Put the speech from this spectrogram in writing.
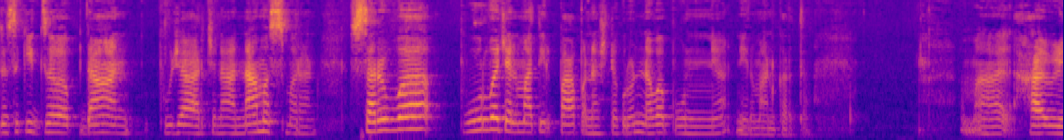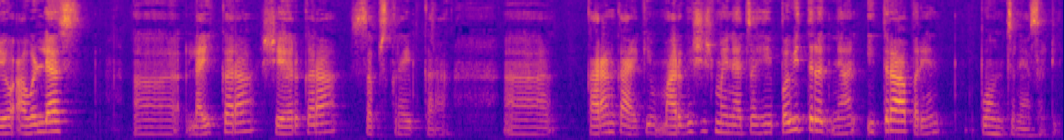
जसं की जप दान पूजा अर्चना नामस्मरण सर्व पूर्वजन्मातील पाप नष्ट करून नवपुण्य निर्माण करतं. हा व्हिडिओ आवडल्यास लाईक करा शेअर करा सबस्क्राईब करा. कारण काय? की मार्गशीर्ष महिन्याचं हे पवित्र ज्ञान इतरापर्यंत पोहोचण्यासाठी.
